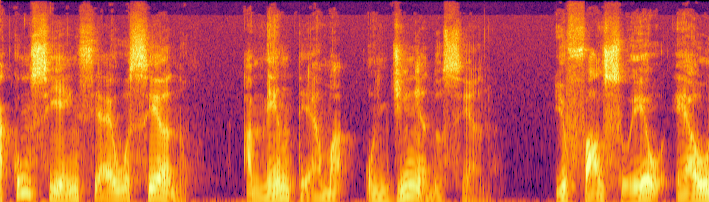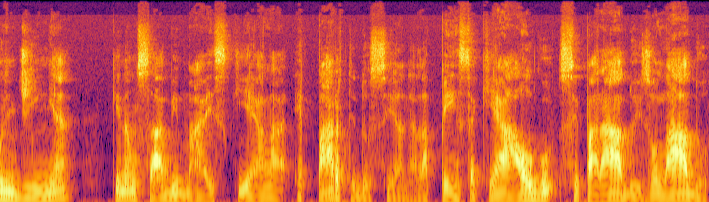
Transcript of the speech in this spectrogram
A consciência é o oceano, a mente é uma ondinha do oceano. E o falso eu é a ondinha que não sabe mais que ela é parte do oceano. Ela pensa que é algo separado, isolado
